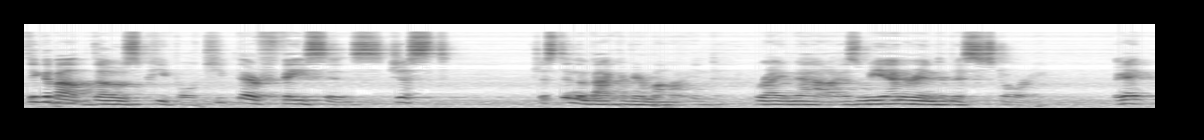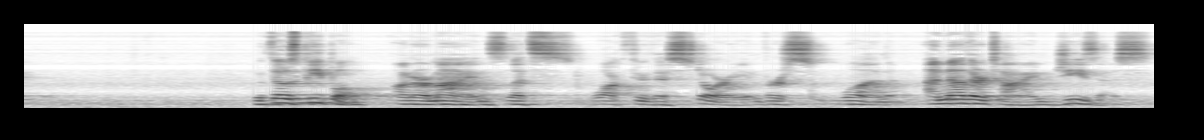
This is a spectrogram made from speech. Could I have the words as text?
think about those people. Keep their faces just just in the back of your mind right now as we enter into this story. Okay? With those people on our minds, let's walk through this story. In verse 1, another time, Jesus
